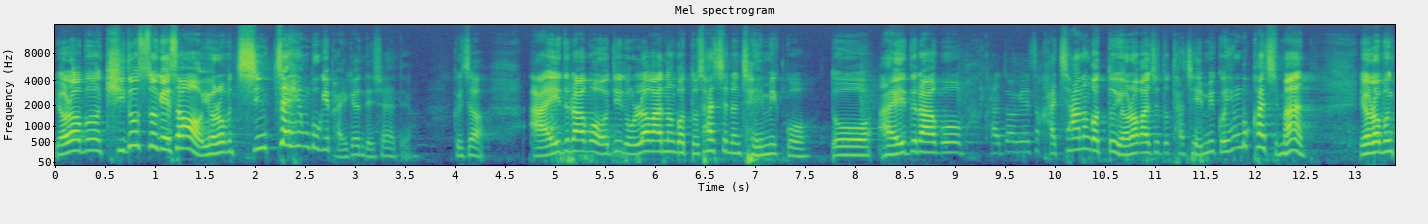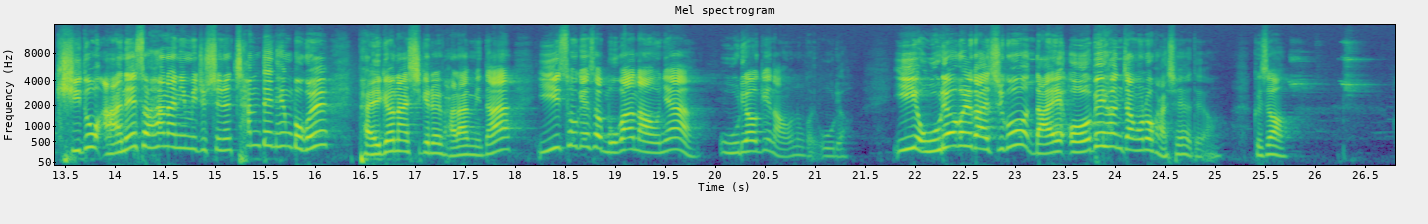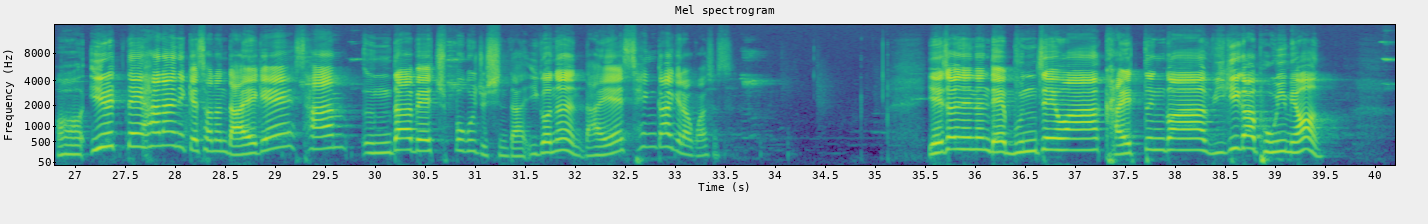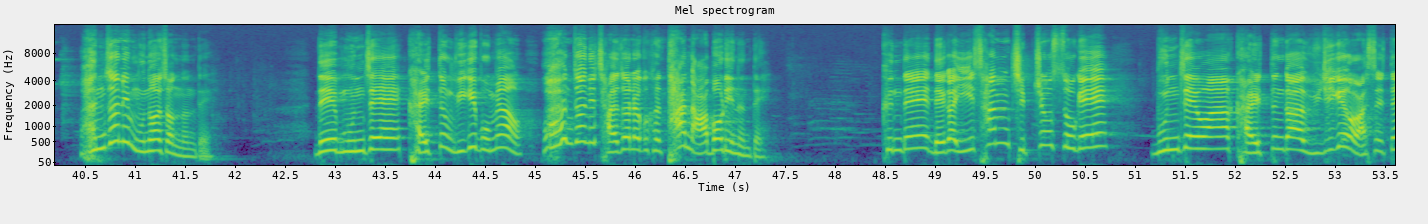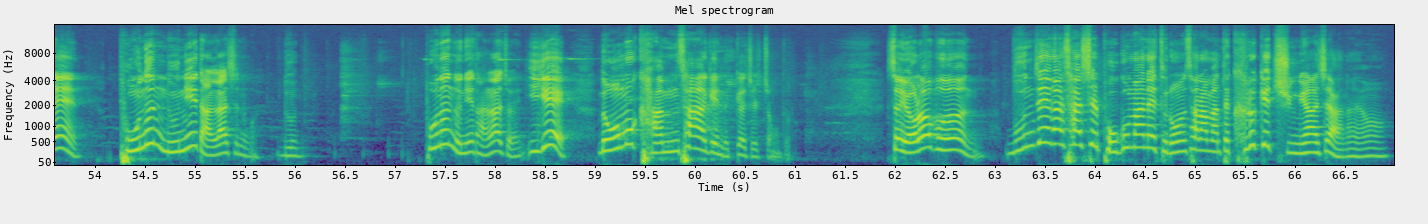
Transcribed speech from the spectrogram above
여러분 기도 속에서 여러분 진짜 행복이 발견되셔야 돼요. 그죠? 아이들하고 어디 놀러 가는 것도 사실은 재밌고 또 아이들하고 가정에서 같이 하는 것도 여러 가지도 다 재밌고 행복하지만 여러분 기도 안에서 하나님이 주시는 참된 행복을 발견하시기를 바랍니다. 이 속에서 뭐가 나오냐? 오력이 나오는 거예요. 오력. 이 오력을 가지고 나의 업의 현장으로 가셔야 돼요. 그죠? 어, 일때 하나님께서는 나에게 삶 응답의 축복을 주신다. 이거는 나의 생각이라고 하셨어요. 예전에는 내 문제와 갈등과 위기가 보이면 완전히 무너졌는데 내 문제, 갈등, 위기 보면 완전히 좌절하고 그냥 다 나버리는데 근데 내가 이 삶 집중 속에 문제와 갈등과 위기가 왔을 땐 보는 눈이 달라지는 거예요. 눈. 보는 눈이 달라져요. 이게 너무 감사하게 느껴질 정도로. 그래서 여러분, 문제가 사실 안에 들어온 사람한테 그렇게 중요하지 않아요.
